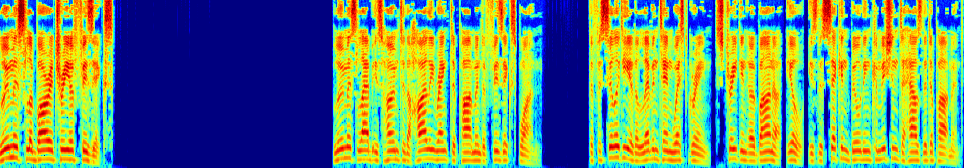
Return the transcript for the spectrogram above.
Loomis Laboratory of Physics Loomis Lab is home to the highly ranked Department of Physics 1. The facility at 1110 West Green, Street in Urbana, Ill, is the second building commissioned to house the department.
